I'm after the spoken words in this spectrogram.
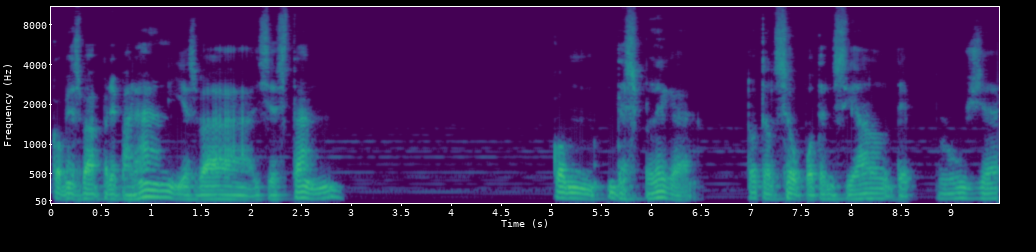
com es va preparant i es va gestant, com desplega tot el seu potencial de pluja,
